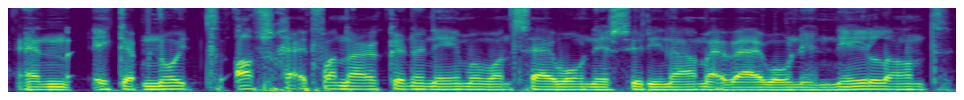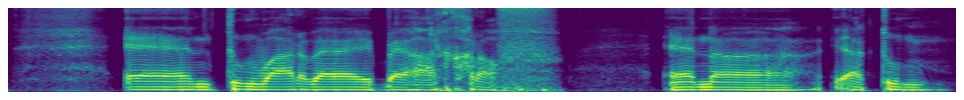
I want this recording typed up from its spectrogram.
En ik heb nooit afscheid van haar kunnen nemen. Want zij woonde in Suriname en wij wonen in Nederland. En toen waren wij bij haar graf. En eh, ja, toen...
